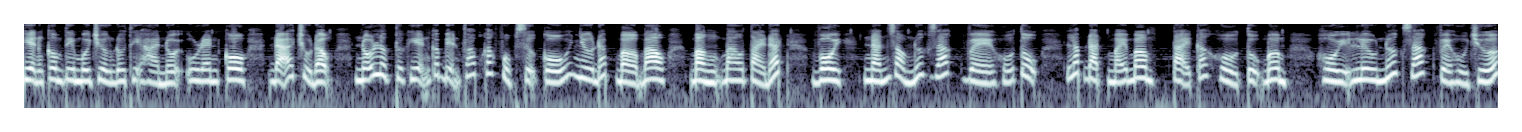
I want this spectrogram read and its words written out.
hiện công ty môi trường đô thị Hà Nội Urenco đã chủ động nỗ lực thực hiện các biện pháp khắc phục sự cố như đắp bờ bao bằng bao tải đất, vôi, nắn dòng nước rác về hố tụ, lắp đặt máy bơm tại các hồ tụ bơm, hồi lưu nước rác về hồ chứa,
